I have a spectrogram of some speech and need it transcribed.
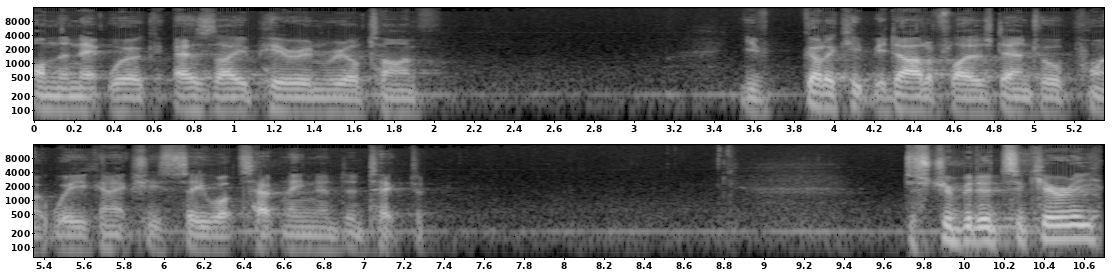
on the network as they appear in real time. You've got to keep your data flows down to a point where you can actually see what's happening and detect it. Distributed security.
